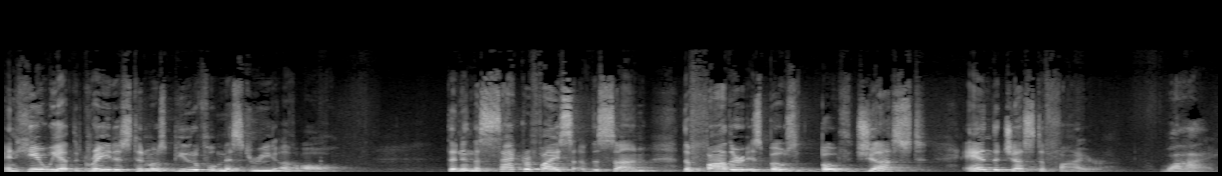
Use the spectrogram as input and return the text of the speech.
And here we have the greatest and most beautiful mystery of all that in the sacrifice of the Son, the Father is both, both just and the justifier. Why?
